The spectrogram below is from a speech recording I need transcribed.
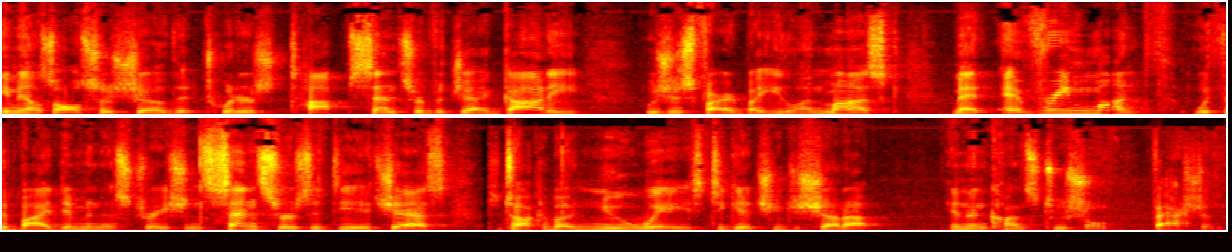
Emails also show that Twitter's top censor, Vijay Gadde, which was fired by Elon Musk, met every month with the Biden administration censors at DHS to talk about new ways to get you to shut up in unconstitutional fashion.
